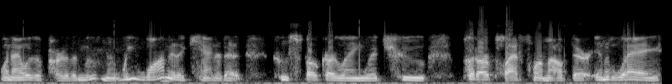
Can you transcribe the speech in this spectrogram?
when I was a part of the movement. We wanted a candidate who spoke our language, who put our platform out there in a way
